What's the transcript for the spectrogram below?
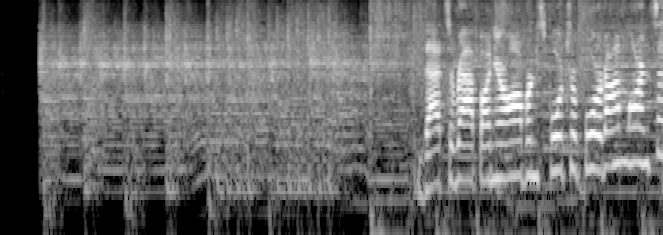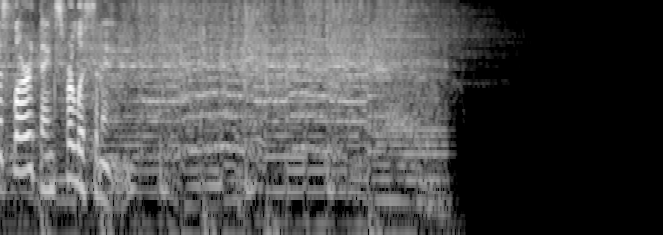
That's a wrap on your Auburn Sports Report. I'm Lauren Sisler. Thanks for listening.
